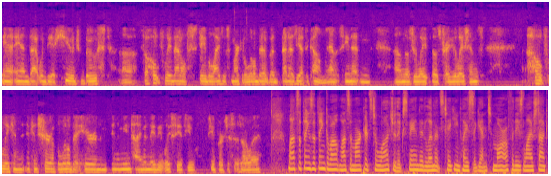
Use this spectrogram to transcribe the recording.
and, and that would be a huge boost. Uh, so hopefully that'll stabilize this market a little bit, but that has yet to come. We haven't seen it, and um, those relate those trade relations hopefully can can sure up a little bit here in the in the meantime, and maybe at least see a few few purchases our way. Lots of things to think about, lots of markets to watch with expanded limits taking place again tomorrow for these livestock.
